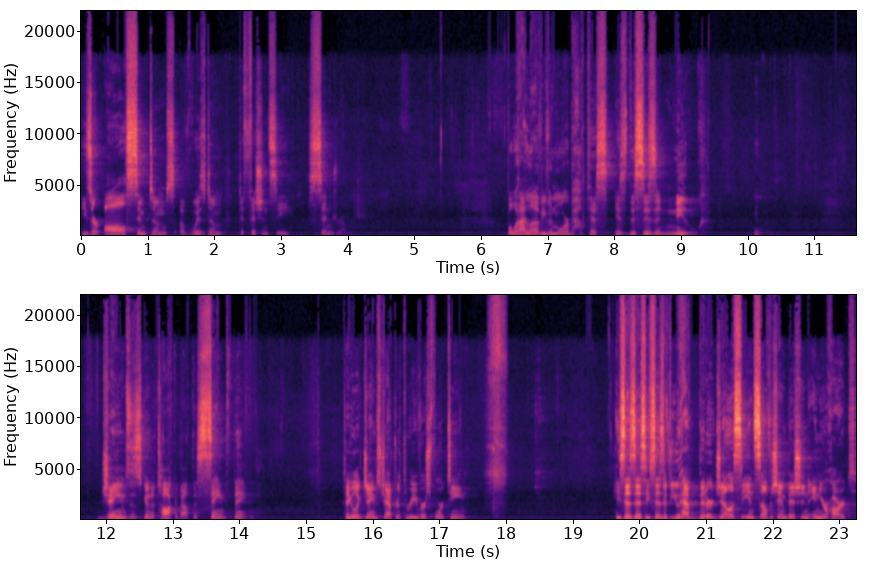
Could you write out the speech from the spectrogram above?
These are all symptoms of wisdom deficiency syndrome. But what I love even more about this is this isn't new. James is going to talk about the same thing. Take a look, James chapter 3, verse 14. He says this He says, If you have bitter jealousy and selfish ambition in your heart,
